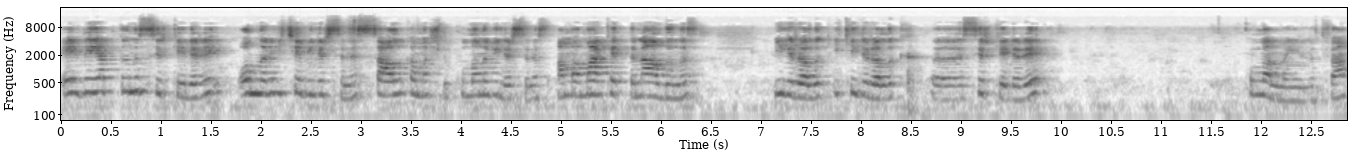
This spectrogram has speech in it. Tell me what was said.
Evde yaptığınız sirkeleri onları içebilirsiniz. Sağlık amaçlı kullanabilirsiniz. Ama marketten aldığınız 1 liralık, 2 liralık e, sirkeleri kullanmayın lütfen.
